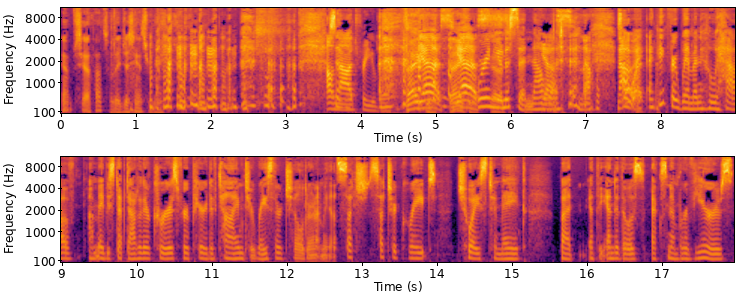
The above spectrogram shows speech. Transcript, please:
Yep. See, I thought so. They just answered me. I'll nod for you, Bill. Thank Yes, you. Thank yes. You. we're in Yes. unison now. yes. What? Now, So now I, what? I think for women who have uh, maybe stepped out of their careers for a period of time to raise their children, I mean that's such such a great choice to make. But at the end of those X number of years,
